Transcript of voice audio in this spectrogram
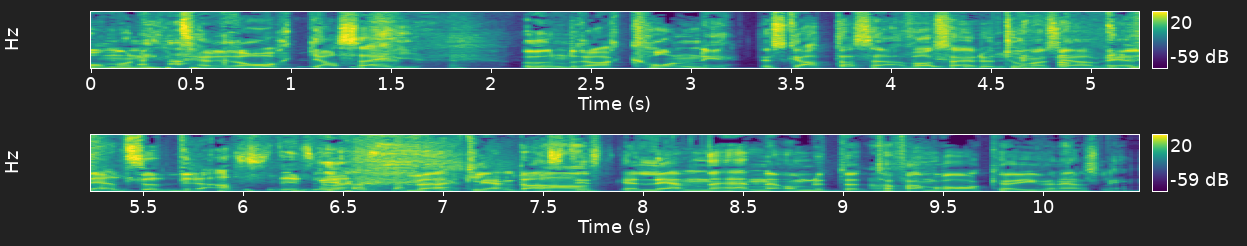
om hon inte rakar sig? Undrar Conny. Det skrattas här. Vad säger du Thomas Det Järvhed? lät så drastiskt. Verkligen drastiskt. Jag lämna henne om du inte tar fram rakhyveln älskling?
